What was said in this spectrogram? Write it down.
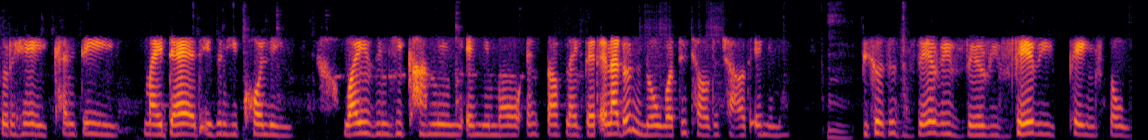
hey, Kante, my dad, isn't he calling? Why isn't he coming anymore? And stuff like that. And I don't know what to tell the child anymore. Hmm. Because it's very, very, very painful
